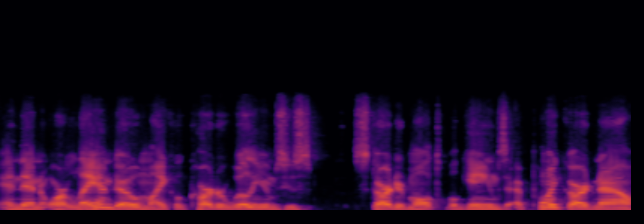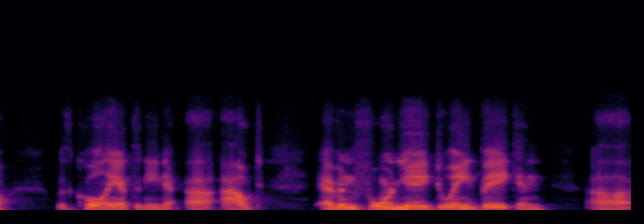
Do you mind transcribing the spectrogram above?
And then Orlando, Michael Carter Williams, who's started multiple games at point guard now with Cole Anthony uh, out. Evan Fournier, Dwayne Bacon, uh,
